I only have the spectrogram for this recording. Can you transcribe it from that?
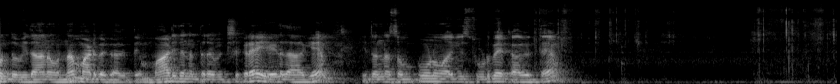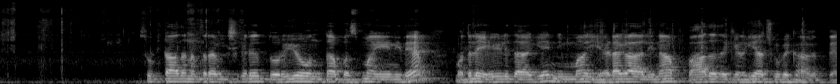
ಒಂದು ವಿಧಾನವನ್ನು ಮಾಡಬೇಕಾಗುತ್ತೆ. ಮಾಡಿದ ನಂತರ ವೀಕ್ಷಕರೇ, ಹೇಳಿದ ಹಾಗೆ ಇದನ್ನು ಸಂಪೂರ್ಣವಾಗಿ ಸುಡಬೇಕಾಗುತ್ತೆ. ಸುಟ್ಟಾದ ನಂತರ ವೀಕ್ಷಕರೇ ದೊರೆಯುವಂಥ ಭಸ್ಮ ಏನಿದೆ? ಮೊದಲೇ ಹೇಳಿದ ಹಾಗೆ ನಿಮ್ಮ ಎಡಗಾಲಿನ ಪಾದದ ಕೆಳಗೆ ಹಚ್ಕೋಬೇಕಾಗುತ್ತೆ.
